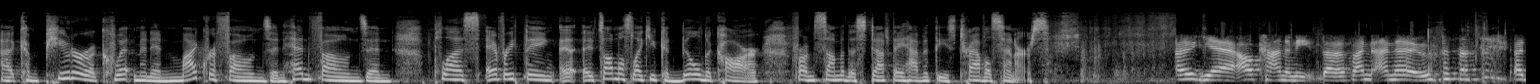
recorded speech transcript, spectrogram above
uh, computer equipment and microphones and headphones and plus everything uh, it's almost like you could build a car from some of the stuff they have at these travel centers. Oh yeah, all kind of neat stuff. I, I know. I,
